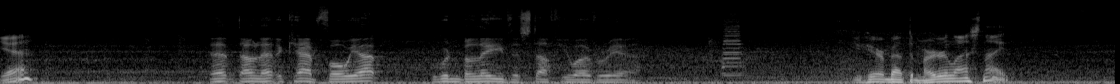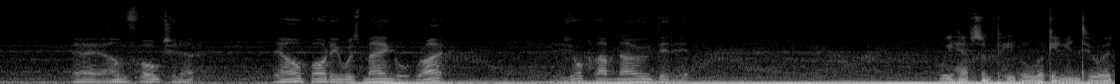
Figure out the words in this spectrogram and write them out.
Yeah? Yep, don't let the cab fool you up. You wouldn't believe the stuff you overhear. You hear about the murder last night? Yeah, unfortunate. The old body was mangled, right? Does your club know who did it? We have some people looking into it.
